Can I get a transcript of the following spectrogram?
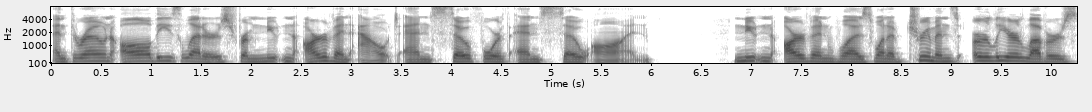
and thrown all these letters from Newton Arvin out, and so forth and so on. Newton Arvin was one of Truman's earlier lovers.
